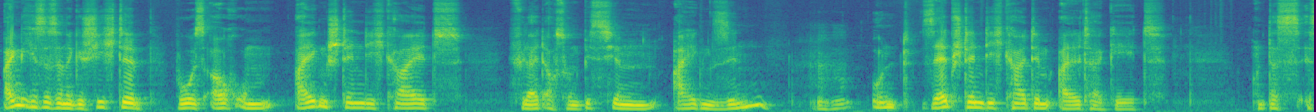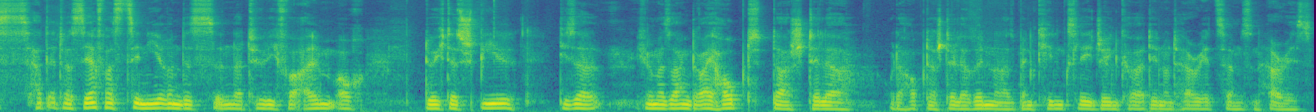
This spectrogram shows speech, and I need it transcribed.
Eigentlich ist es eine Geschichte, wo es auch um Eigenständigkeit, vielleicht auch so ein bisschen Eigensinn und Selbstständigkeit im Alter geht. Und das ist, hat etwas sehr Faszinierendes, äh, natürlich vor allem auch durch das Spiel dieser, ich will mal sagen, drei Hauptdarsteller oder Hauptdarstellerinnen, also Ben Kingsley, Jane Curtin und Harriet Sampson Harris.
